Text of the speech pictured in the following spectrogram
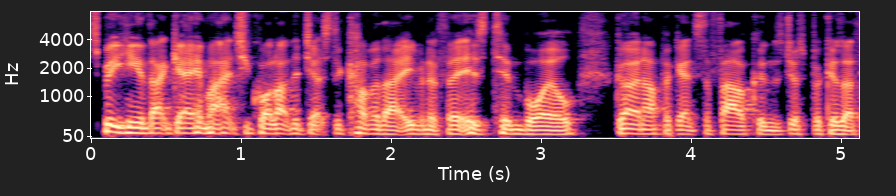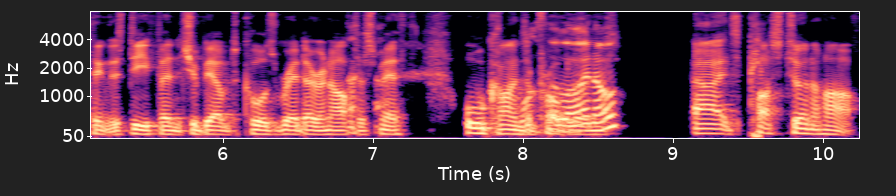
Speaking of that game, I actually quite like the Jets to cover that, even if it is Tim Boyle going up against the Falcons, just because I think this defense should be able to cause Ridder and Arthur Smith all kinds What's of problems. The line uh, it's plus two and a half.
